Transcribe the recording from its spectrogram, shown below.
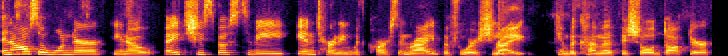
and I also wonder, you know, Faith, she's supposed to be interning with Carson, right? Before she right. can become official doctor.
